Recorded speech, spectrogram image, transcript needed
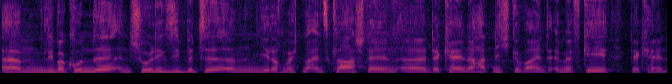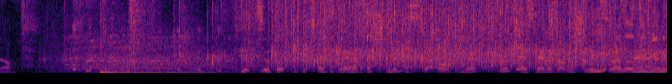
Ähm, lieber Kunde, entschuldigen Sie bitte, ähm, jedoch möchten wir eins klarstellen, äh, der Kellner hat nicht geweint, MFG, der Kellner. So, als wäre das das Schlimmste auch, ne? Als wäre das auch das Schlimmste. Was er sich für eine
